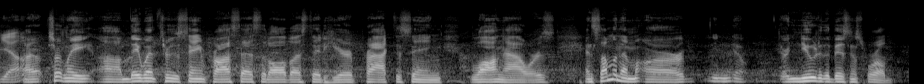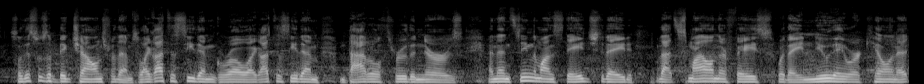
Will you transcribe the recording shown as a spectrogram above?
Yeah. Uh, certainly, um, they went through the same process that all of us did here, practicing long hours, and some of them are, you know, they're new to the business world. So this was a big challenge for them. So I got to see them grow. I got to see them battle through the nerves, and then seeing them on stage today, that smile on their face, where they knew they were killing it,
